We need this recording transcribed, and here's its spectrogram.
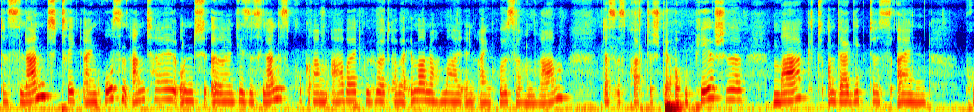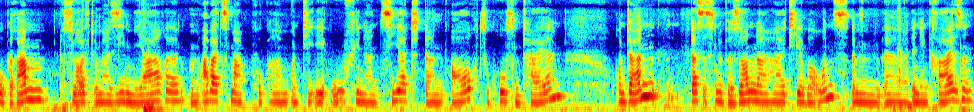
das Land trägt einen großen Anteil und äh, dieses Landesprogramm Arbeit gehört aber immer noch mal in einen größeren Rahmen. Das ist praktisch der europäische Markt und da gibt es ein Programm, das läuft immer sieben Jahre, ein Arbeitsmarktprogramm und die EU finanziert dann auch zu großen Teilen. Und dann, das ist eine Besonderheit hier bei uns im, äh, in den Kreisen,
